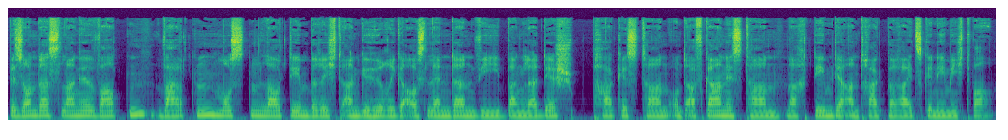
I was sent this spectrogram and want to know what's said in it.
Besonders lange warten, warten mussten laut dem Bericht Angehörige aus Ländern wie Bangladesch, Pakistan und Afghanistan, nachdem der Antrag bereits genehmigt war.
